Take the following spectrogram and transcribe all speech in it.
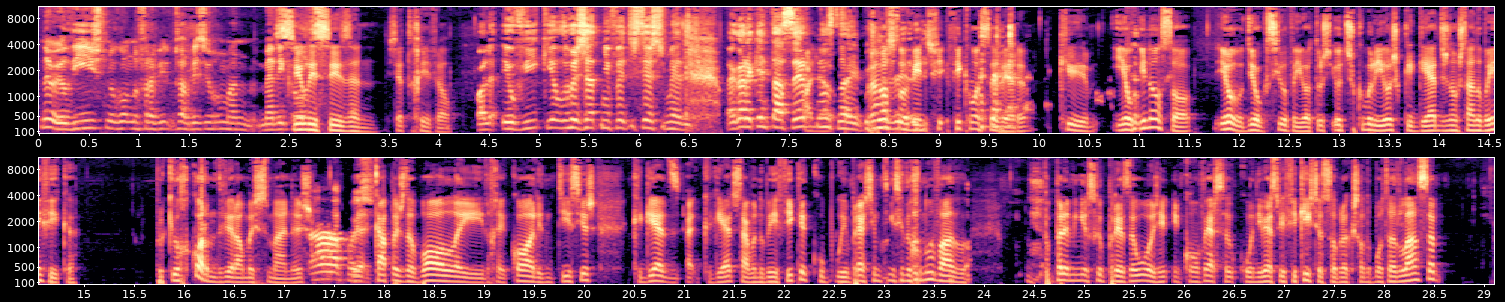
Não, eu li isto no, no Fabrício Romano. Medical... Silly Season. Isto é terrível. Olha, eu vi que ele hoje já tinha feito os testes médicos. Agora quem está certo, Olha, não sei. Os nossos ver. ouvintes ficam a saber que eu, e não só, eu, Diogo Silva e outros, eu descobri hoje que Guedes não está no Benfica. Porque eu recordo-me de ver há umas semanas ah, capas da bola e de Record e notícias que Guedes, que Guedes estava no Benfica, que o, o empréstimo tinha sido renovado. Para minha surpresa hoje, em, em conversa com o universo benfiquista sobre a questão do ponta de lança,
